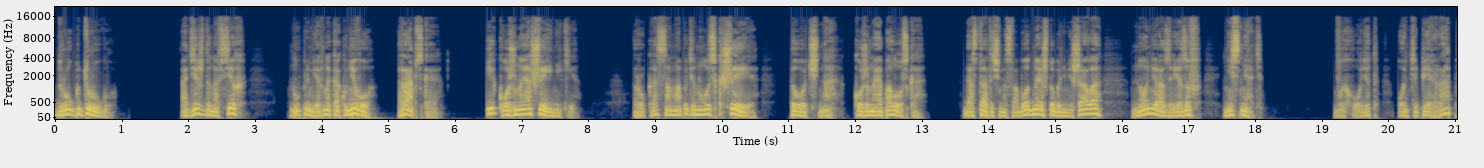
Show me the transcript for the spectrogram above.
друг к другу. Одежда на всех, ну, примерно как у него, рабская. И кожаные ошейники. Рука сама потянулась к шее. Точно, кожаная полоска. Достаточно свободная, чтобы не мешала, но не разрезав, не снять. Выходит, он теперь раб?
